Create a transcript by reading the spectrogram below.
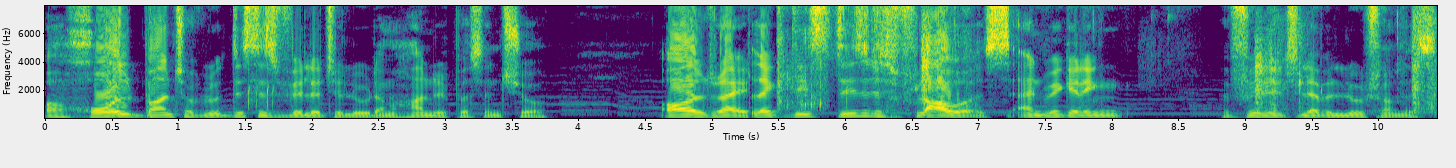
a whole bunch of loot. This is villager loot, I'm 100% sure. Alright, like these, these are just flowers and we're getting village level loot from this.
